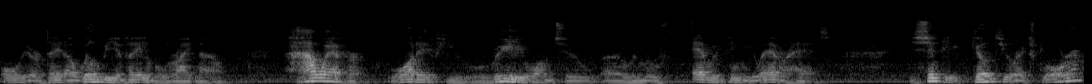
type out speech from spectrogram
all your data will be available right now. However, what if you really want to uh, remove everything you ever had? You simply go to your Explorer,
